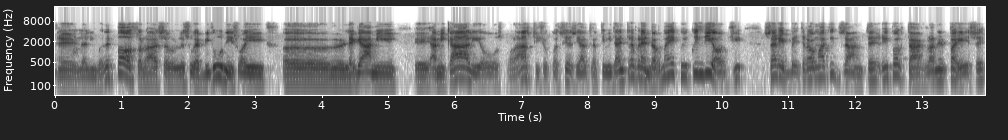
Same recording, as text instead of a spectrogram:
eh, la lingua del posto, le sue abitudini, i suoi eh, legami eh, amicali o scolastici o qualsiasi altra attività intraprenda, ormai è qui, quindi oggi sarebbe traumatizzante riportarla nel paese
